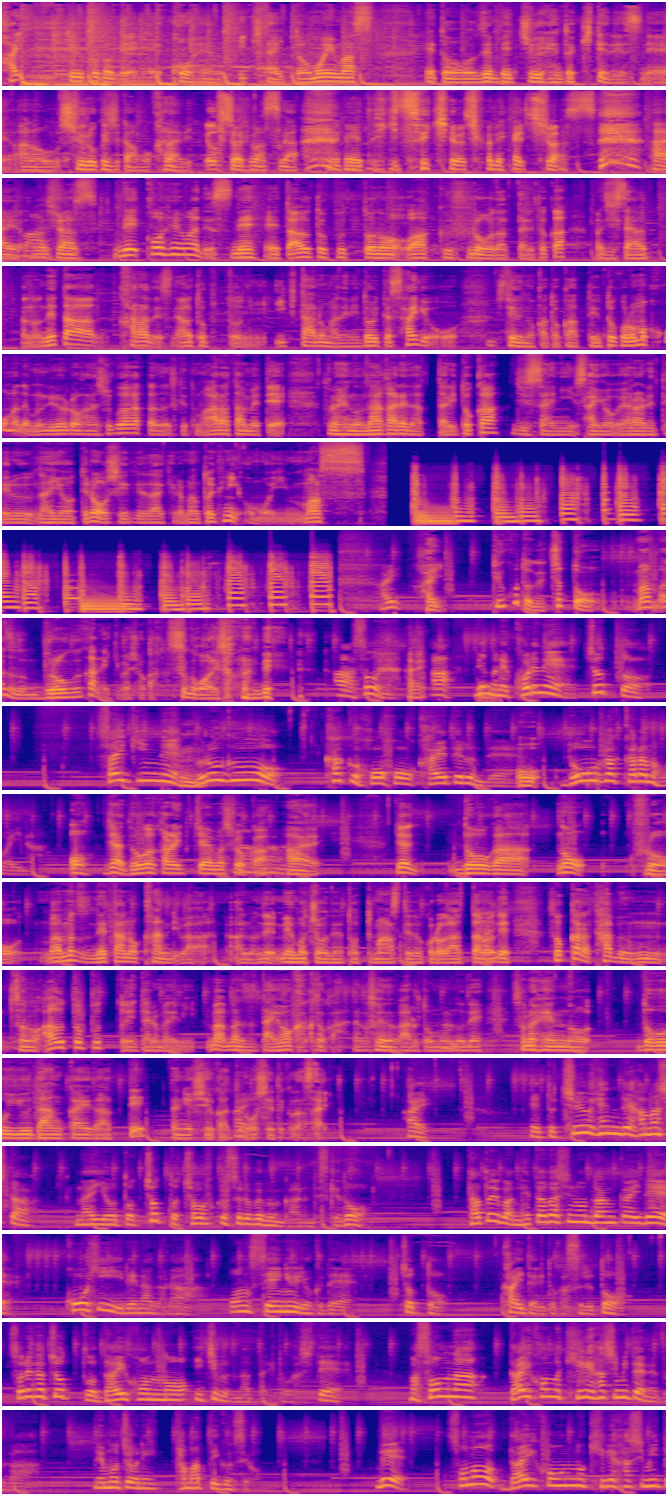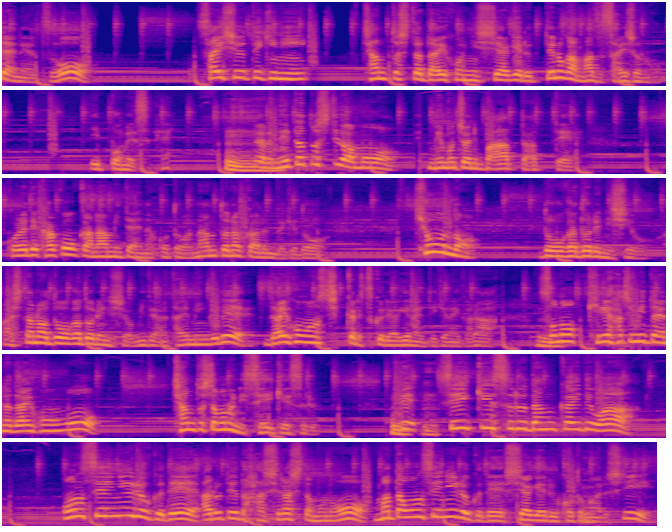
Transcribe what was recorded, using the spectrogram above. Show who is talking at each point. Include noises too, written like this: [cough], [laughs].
Speaker 1: はい。ということで、後編いきたいと思います。えっと、前編中編と来てですね、あの、収録時間もかなり押しておりますが、[laughs] えっと、引き続きよろしくお願いします。はい、お願いします。で、後編はですね、えっと、アウトプットのワークフローだったりとか、まあ、実際、あの、ネタからですね、アウトプットに行きたるまでにどういった作業をしているのかとかっていうところも、ここまでもいろいろお話伺ったんですけども、改めて、その辺の流れだったりとか、実際に作業をやられている内容っていうのを教えていただければなというふうに思います。
Speaker 2: はい。
Speaker 1: はい。ということで、ちょっと、まあ、まずブログから行きましょうか。すぐ終わりそうなんで。
Speaker 2: あ、そうね。[laughs]
Speaker 1: はい
Speaker 2: あ、でもね、これね、ちょっと、最近ね、
Speaker 1: うん
Speaker 2: ブログを書く方法を変えてるんで、
Speaker 1: お
Speaker 2: 動画からの方がいいな。
Speaker 1: お、じゃあ動画から行っちゃいましょうか。
Speaker 2: うんうん
Speaker 1: はい。じゃあ、動画のフロー、まあ、まずネタの管理は、あのね、メモ帳で撮ってますっていうところがあったので、そこから多分、そのアウトプットに至るまでに、まあ、まず台本書くとか、なんかそういうのがあると思うので、その辺の、どういう段階があって、何をしてるかって教えてください。
Speaker 2: はい。えっと、中編で話した内容とちょっと重複する部分があるんですけど、例えばネタ出しの段階でコーヒー入れながら音声入力でちょっと書いたりとかすると、それがちょっと台本の一部になったりとかして、まあそんな台本の切れ端みたいなやつがメモ帳に溜まっていくんですよ。で、その台本の切れ端みたいなやつを最終的にちゃんとした台本に仕上げるっていうのがまず最初の一歩目ですね。
Speaker 1: うん。
Speaker 2: だからネタとしてはもうメモ帳にバーっとあってこれで書こうかなみたいなことはなんとなくあるんだけど今日の動画どれにしよう明日の動画どれにしようみたいなタイミングで台本をしっかり作り上げないといけないから、
Speaker 1: うん
Speaker 2: その切れ端みたいな台本をちゃんとしたものに整形する。で、
Speaker 1: うんうん
Speaker 2: 整形する段階では音声入力である程度走らしたものをまた音声入力で仕上げることもあるし、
